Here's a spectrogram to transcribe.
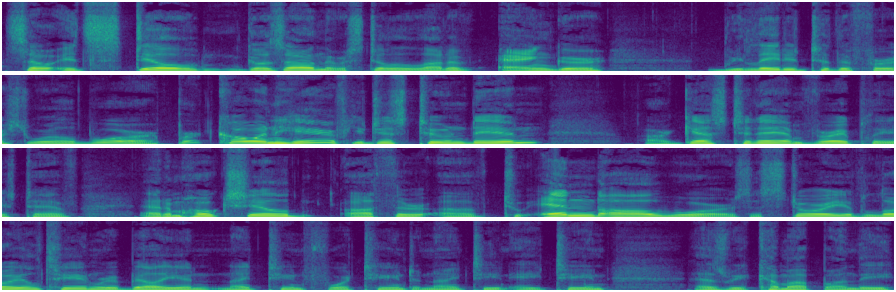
So it still goes on. There was still a lot of anger related to the First World War. Burt Cohen here, if you just tuned in. Our guest today, I'm very pleased to have Adam Hochschild, author of To End All Wars, a story of loyalty and rebellion, 1914 to 1918, as we come up on the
